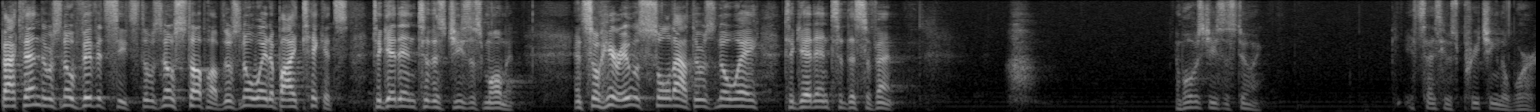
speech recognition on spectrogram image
back then there was no Vivid Seats, there was no StubHub, there was no way to buy tickets to get into this Jesus moment. And so here it was sold out. There was no way to get into this event. And what was Jesus doing? It says he was preaching the word.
